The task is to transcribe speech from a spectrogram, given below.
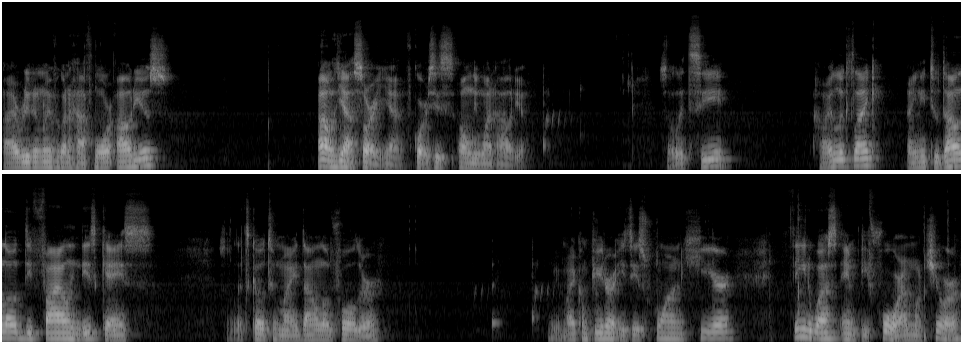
I really don't know if we're gonna have more audios. Oh yeah, sorry, yeah, of course, it's only one audio. So let's see how it looks like. I need to download the file in this case. So let's go to my download folder. With my computer is this one here. I think it was MP4, I'm not sure.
